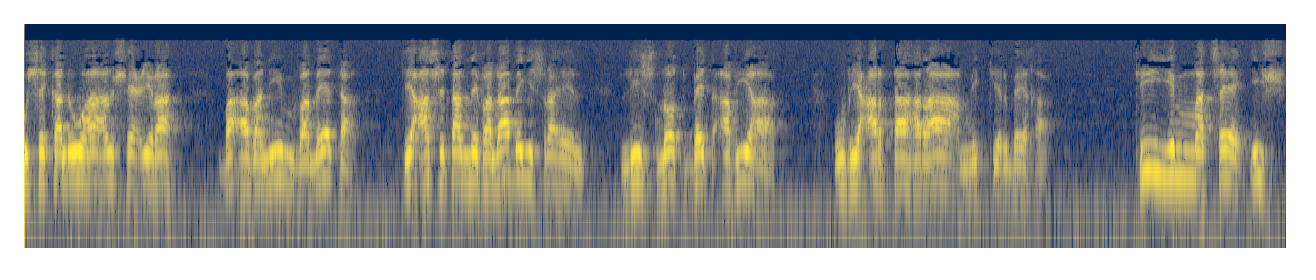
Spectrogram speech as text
וסקלוה אנשי עירה באבנים ומתה, כי עשתה נבלה בישראל, לזנות בית אביה, וביערת הרע מקרבך. כי יימצא איש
